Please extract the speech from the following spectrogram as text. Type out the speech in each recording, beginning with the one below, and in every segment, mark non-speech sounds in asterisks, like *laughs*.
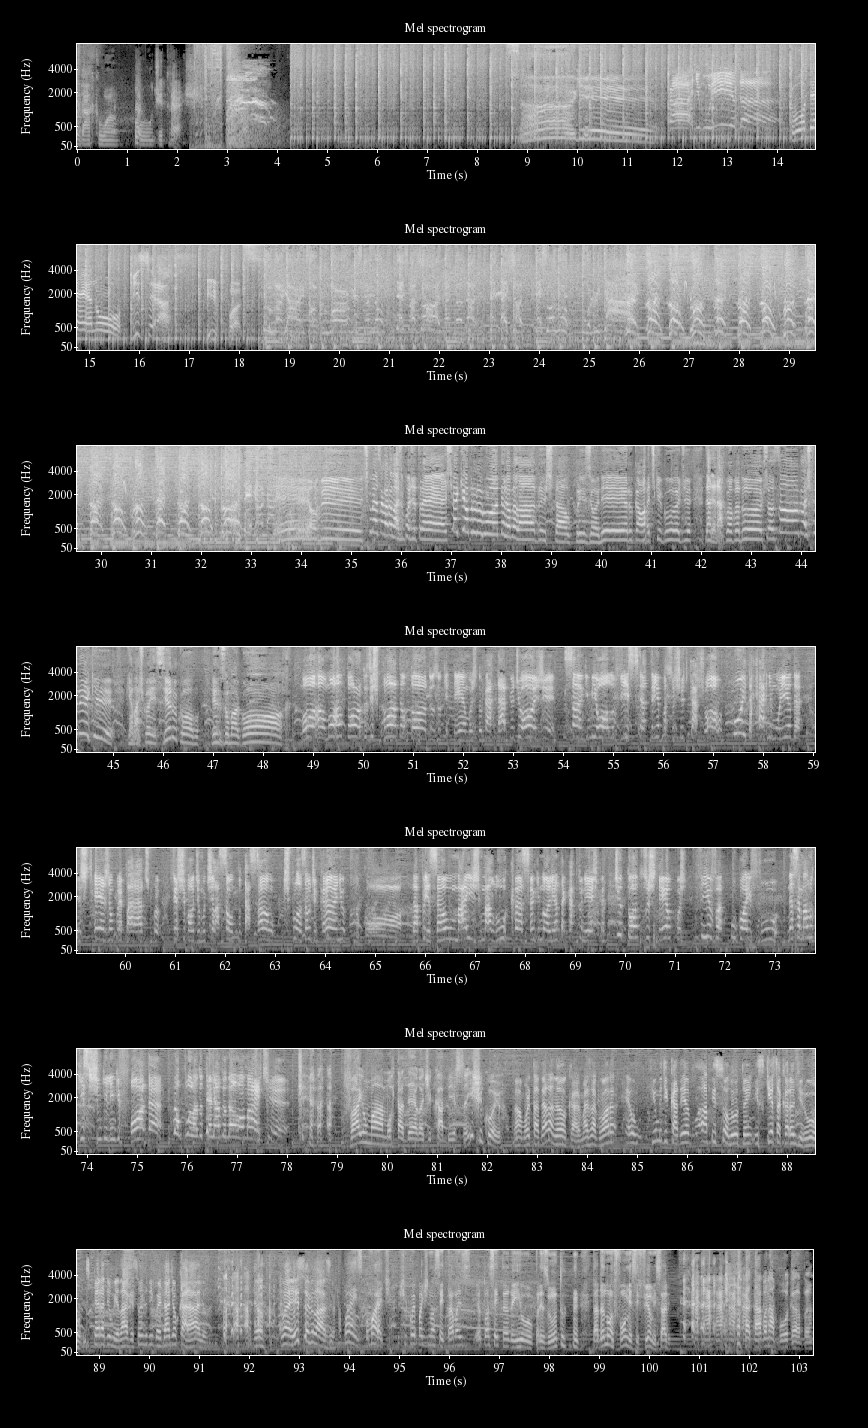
The Dark One ou de Trash. Sangue! Carne moída! Duodeno! Vísceras! Ripas! Sim, ouvintes! Começa agora mais um podcast. Aqui é o Bruno Guter, ao meu lado está o prisioneiro Chaotic Good da The Dark One Productions, o Glass Freak, que é mais conhecido como Exumagor. Morram, morram todos, explodam todos o que temos do cardápio de hoje: sangue, miolo, víscera, tripa, sushi de cachorro, muita carne moída. Estejam preparados pro festival de mutilação, amputação, explosão de crânio, no Gó, na prisão mais maluca, sanguinolenta, cartunesca de todos os tempos. Viva o Gorifu! Nessa maluquice xing-ling foda! Não pula do telhado não, Almighty! *laughs* Vai uma mortadela de cabeça aí, Chicoio? Não, mortadela não, cara. Mas agora é o filme de cadeia absoluto, hein? Esqueça Carandiru, Espera de um Milagre, Sonho de Liberdade é o caralho. Entendeu? Não é isso, seu Vilásio? Rapaz, ô Mate, o Chico pode não aceitar, mas eu tô aceitando aí o presunto. *laughs* tá dando uma fome esse filme, sabe? Dá água na boca, rapaz.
